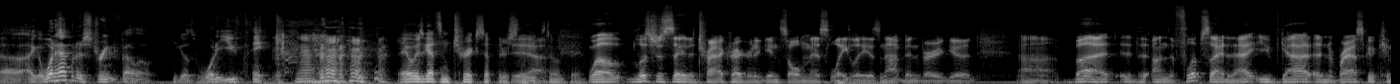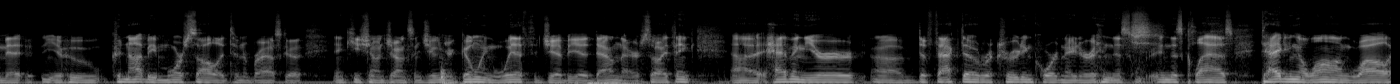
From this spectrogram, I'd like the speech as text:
Uh, I go, what happened to Stringfellow? He goes, what do you think? They always got some tricks up their sleeves, Yeah. don't they? Well, let's just say the track record against Ole Miss lately has not been very good. Uh, but on the flip side of that, you've got a Nebraska commit you know, who could not be more solid to Nebraska and Keyshawn Johnson Jr. going with Gebbia down there. So I think uh, having your uh, de facto recruiting coordinator in this in this class tagging along while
